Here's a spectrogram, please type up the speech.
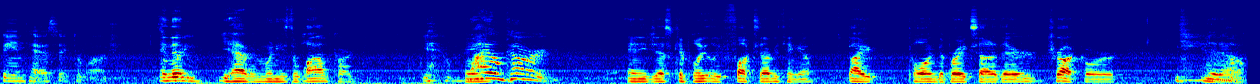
fantastic to watch. It's and then you have him when he's the wild card, great. yeah, wild card. and he just completely fucks everything up by pulling the brakes out of their truck or you know,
